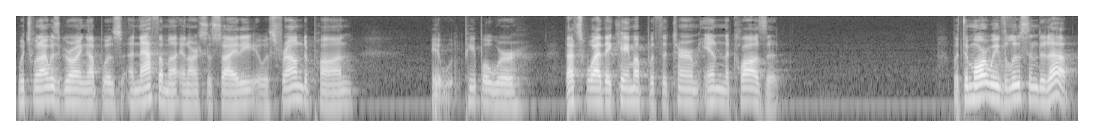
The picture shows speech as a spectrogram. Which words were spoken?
which when I was growing up was anathema in our society. It was frowned upon. It, people were, that's why they came up with the term in the closet. But the more we've loosened it up,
